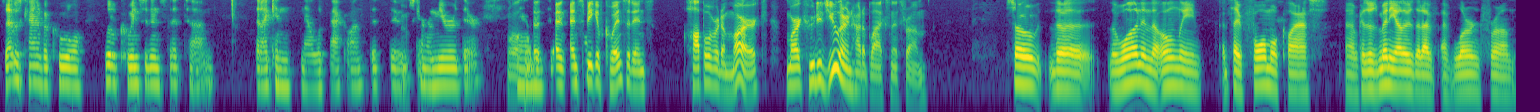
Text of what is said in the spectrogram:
So that was kind of a cool little coincidence that um, that I can now look back on that it was kind of mirrored there. Well, And- and, and and speak of coincidence, hop over to Mark. Mark, who did you learn how to blacksmith from? So the the one and the only I'd say formal class because there's many others that I've I've learned from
